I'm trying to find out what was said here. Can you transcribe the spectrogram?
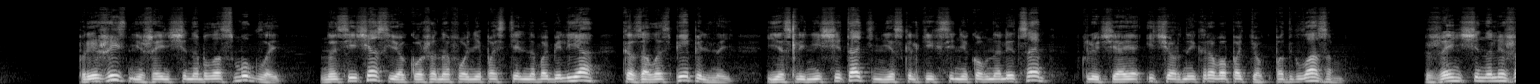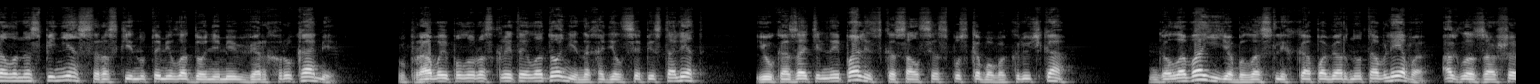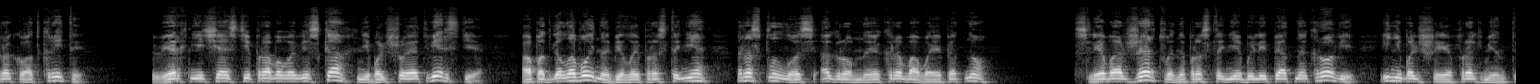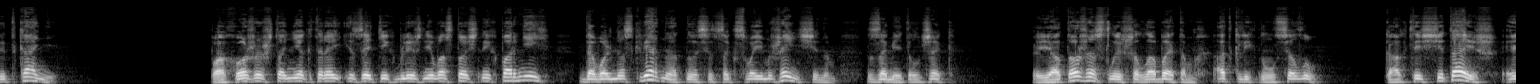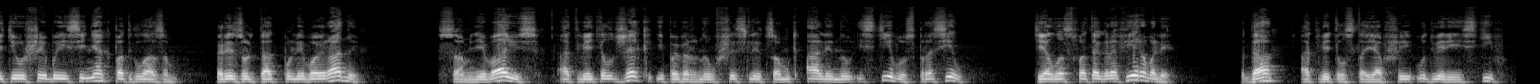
При жизни женщина была смуглой, но сейчас ее кожа на фоне постельного белья казалась пепельной, если не считать нескольких синяков на лице, включая и черный кровопотек под глазом. Женщина лежала на спине с раскинутыми ладонями вверх руками. В правой полураскрытой ладони находился пистолет, и указательный палец касался спускового крючка. Голова ее была слегка повернута влево, а глаза широко открыты. В верхней части правого виска небольшое отверстие, а под головой на белой простыне расплылось огромное кровавое пятно. Слева от жертвы на простыне были пятна крови и небольшие фрагменты ткани. Похоже, что некоторые из этих ближневосточных парней довольно скверно относятся к своим женщинам, заметил Джек. Я тоже слышал об этом, откликнулся Лу. «Как ты считаешь, эти ушибы и синяк под глазом — результат пулевой раны?» «Сомневаюсь», — ответил Джек и, повернувшись лицом к Алину и Стиву, спросил. «Тело сфотографировали?» «Да», — ответил стоявший у дверей Стив.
